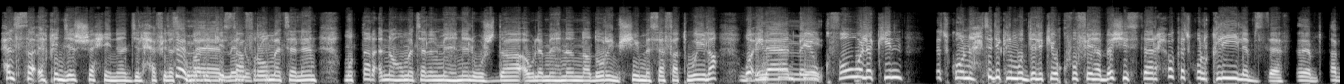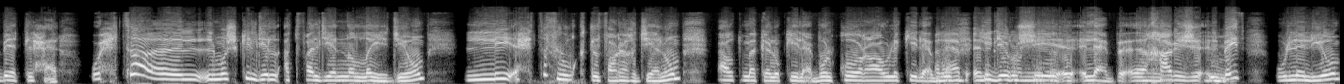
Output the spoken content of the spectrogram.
بحال السائقين ديال الشاحنات ديال الحافلات اللي كيسافروا مثلا مضطر أنه مثلا مهنة الوجدة أو مهنة الناظور يمشي مسافة طويلة وإن كان كيوقفوا ولكن كتكون حتى ديك المدة اللي كيوقفوا فيها باش يستريحوا كتكون قليلة بزاف. آه، بطبيعة الحال. وحتى المشكل ديال الأطفال ديالنا الله يهديهم اللي حتى في الوقت الفراغ ديالهم عاود ما كانوا كيلعبوا الكرة ولا كيلعبوا كيديروا شي لعب آه، خارج مم. البيت ولا اليوم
